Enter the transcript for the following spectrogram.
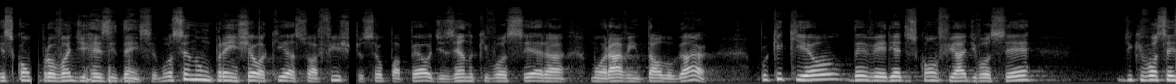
esse comprovante de residência. Você não preencheu aqui a sua ficha, o seu papel, dizendo que você era, morava em tal lugar? Por que, que eu deveria desconfiar de você, de que você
